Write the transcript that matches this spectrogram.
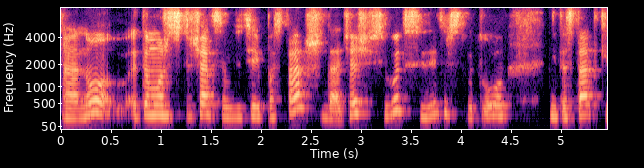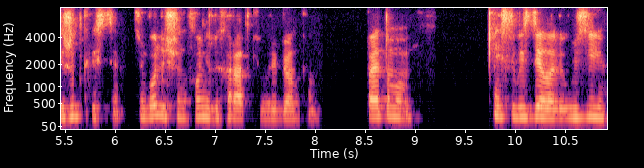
А, но это может встречаться у детей постарше, да, чаще всего это свидетельствует о недостатке жидкости, тем более еще на фоне лихорадки у ребенка. Поэтому, если вы сделали УЗИ,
